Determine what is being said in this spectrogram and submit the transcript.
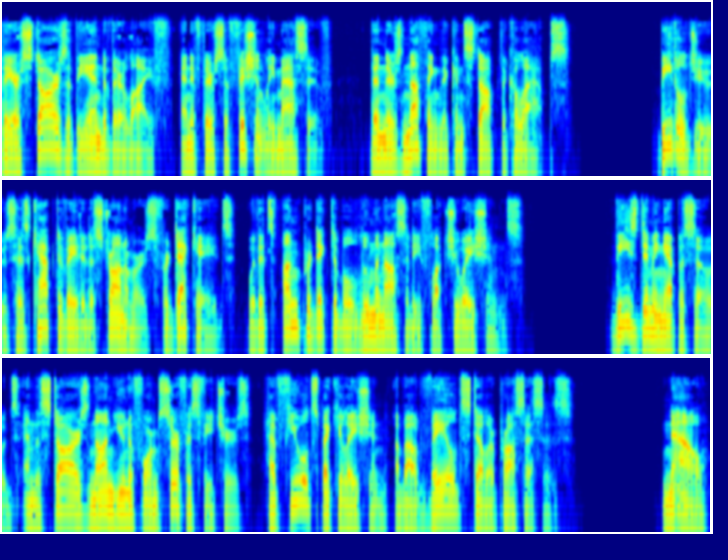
They are stars at the end of their life, and if they're sufficiently massive, then there's nothing that can stop the collapse. Betelgeuse has captivated astronomers for decades with its unpredictable luminosity fluctuations. These dimming episodes and the star's non-uniform surface features have fueled speculation about veiled stellar processes. Now,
